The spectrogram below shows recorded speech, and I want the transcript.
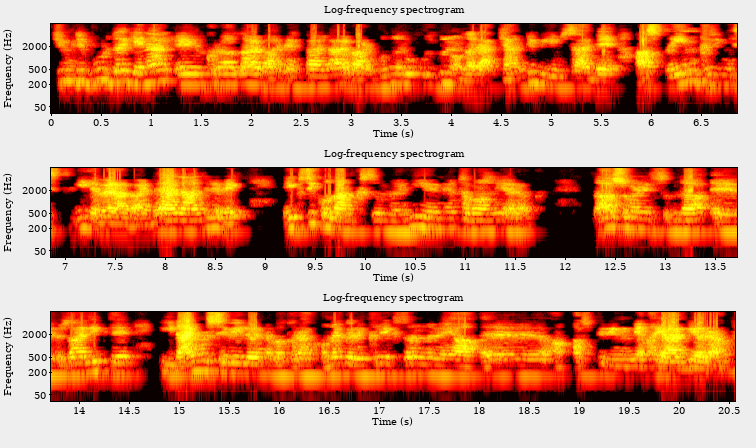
Şimdi burada genel e, kurallar var, rehberler var. Bunları uygun olarak kendi bilimsel ve hastayın klinistleriyle beraber değerlendirerek eksik olan kısımlarını yerine tamamlayarak daha sonrasında e, özellikle D-dimer seviyelerine bakarak ona göre Clexan'ını veya e, aspirinini ayarlayarak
